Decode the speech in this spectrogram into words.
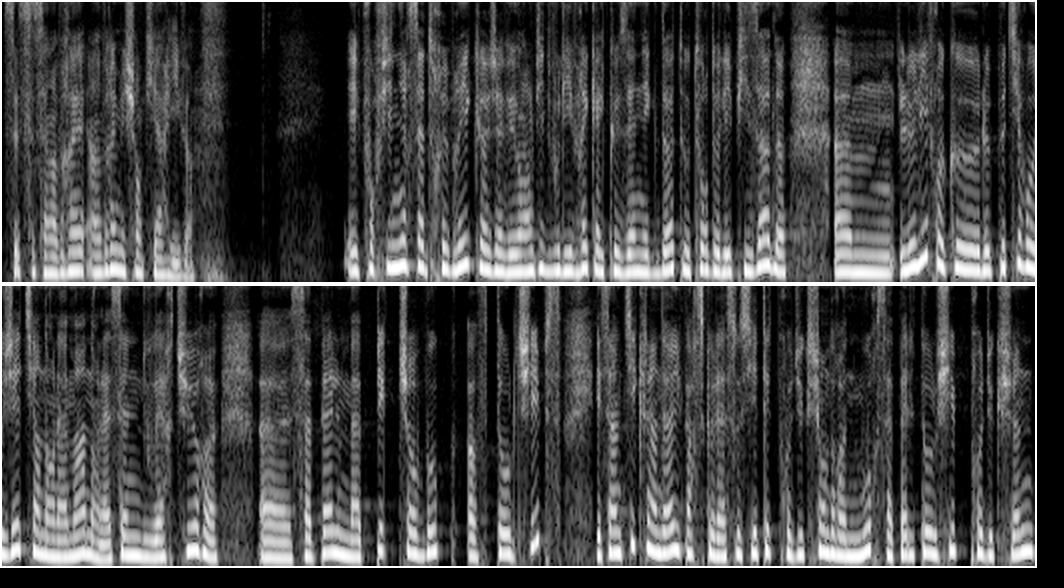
c'est un vrai, un vrai méchant qui arrive. Et pour finir cette rubrique, j'avais envie de vous livrer quelques anecdotes autour de l'épisode. Euh, le livre que le petit Roger tient dans la main dans la scène d'ouverture euh, s'appelle Ma Picture Book of Tall Ships. Et c'est un petit clin d'œil parce que la société de production de Ron Moore s'appelle Tall Ship Production.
